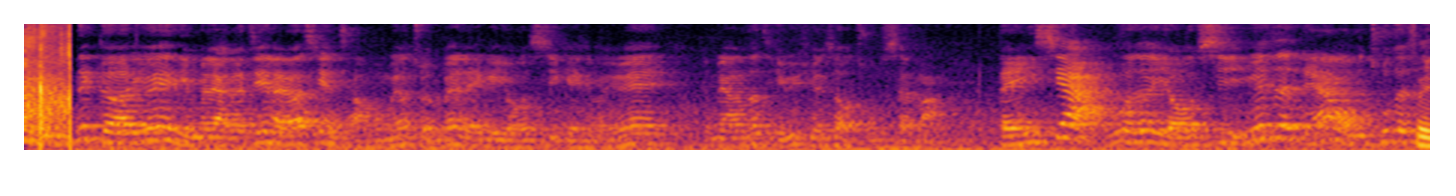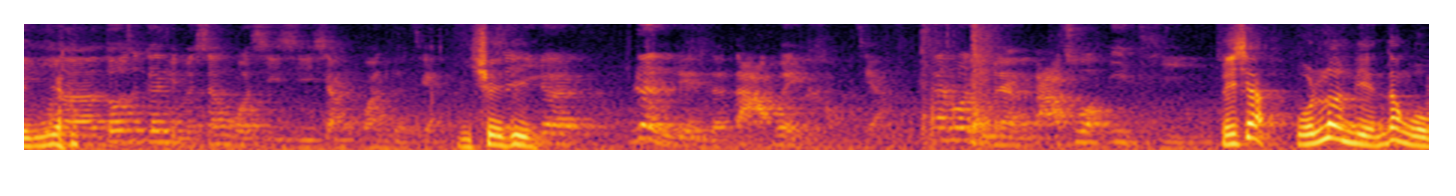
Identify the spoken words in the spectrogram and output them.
迎！那个，因为你们两个今天来到现场，我们又准备了一个游戏给你们，因为你们两个都体育选手出身嘛。等一下，如果这个游戏，因为这等一下我们出的题目呢，都是跟你们生活息息相关的，这样。你确定？一个认脸的大会考，这样。那如果你们两个答错一题，等一下，我认脸，但我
